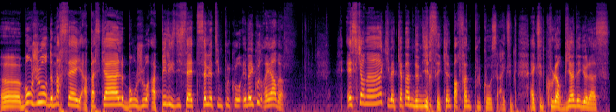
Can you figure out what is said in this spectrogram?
Euh, bonjour de Marseille à Pascal. Bonjour à Pélix17. Salut à Team Pulco. Eh ben écoute, regarde. Est-ce qu'il y en a un qui va être capable de me dire c'est quel parfum de Pulco ça avec cette, couleur bien dégueulasse?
